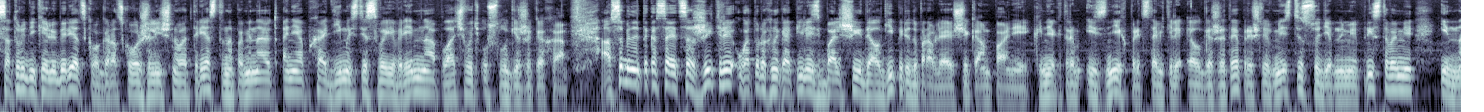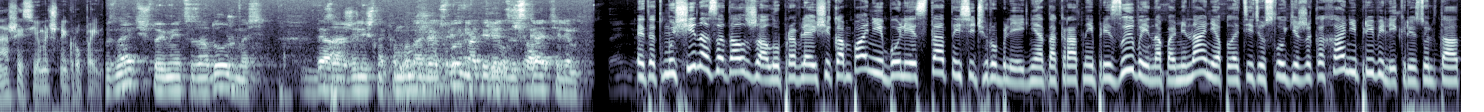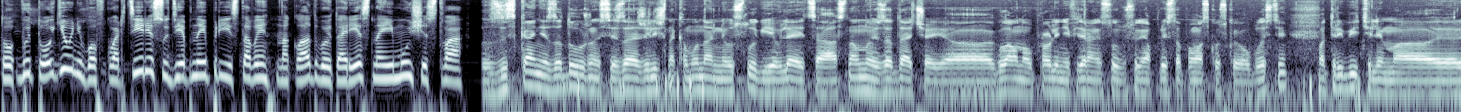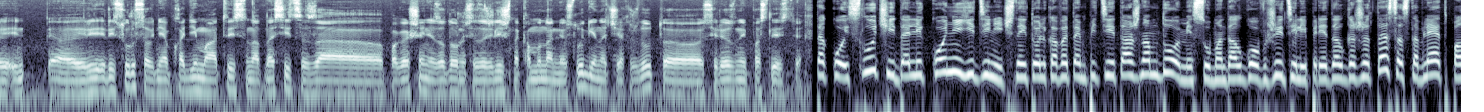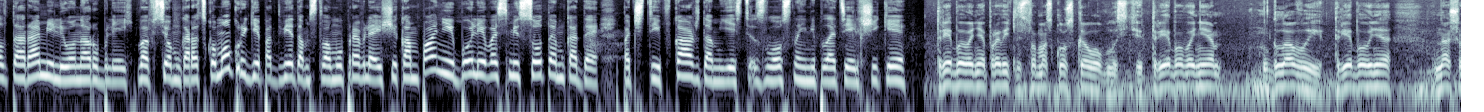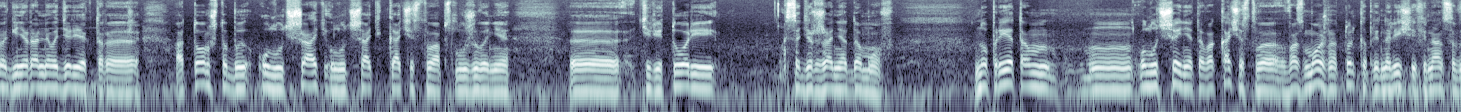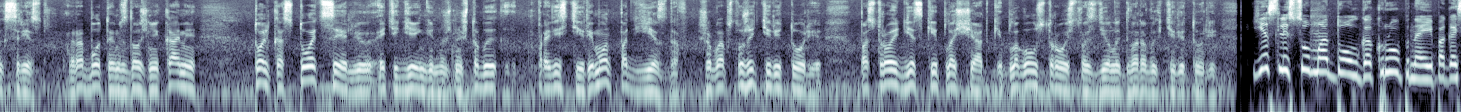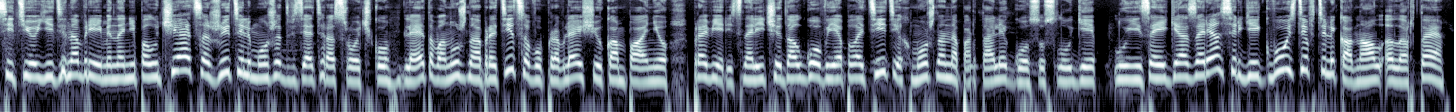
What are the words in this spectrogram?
Сотрудники Люберецкого городского жилищного треста напоминают о необходимости своевременно оплачивать услуги ЖКХ. Особенно это касается жителей, у которых накопились большие долги перед управляющей компанией. К некоторым из них представители ЛГЖТ пришли вместе с судебными приставами и нашей съемочной группой. Вы знаете, что имеется задолженность за жилищно-коммунальные услуги перед взыскателем? Этот мужчина задолжал управляющей компании более 100 тысяч рублей. Неоднократные призывы и напоминания оплатить услуги ЖКХ не привели к результату. В итоге у него в квартире судебные приставы накладывают арест на имущество. Взыскание задолженности за жилищно-коммунальные услуги является основной задачей э, Главного управления Федеральной службы судебных приставов по Московской области. Потребителям э, ресурсов необходимо ответственно относиться за погашение задолженности за жилищно-коммунальные услуги, иначе их ждут серьезные последствия. Такой случай далеко не единичный. Только в этом пятиэтажном доме сумма долгов жителей перед ЛГЖТ составляет полтора миллиона рублей. Во всем городском округе под ведомством управляющей компании более 800 МКД. Почти в каждом есть злостные неплательщики. Требования правительства Московской области, требования главы, требования нашего генерального директора о том, чтобы улучшать, улучшать качество обслуживания э, территорий содержания домов. Но при этом улучшение этого качества возможно только при наличии финансовых средств. Работаем с должниками. Только с той целью эти деньги нужны, чтобы провести ремонт подъездов, чтобы обслужить территории, построить детские площадки, благоустройство сделать дворовых территорий. Если сумма долга крупная и погасить ее единовременно не получается, житель может взять рассрочку. Для этого нужно обратиться в управляющую компанию. Проверить наличие долгов и оплатить их можно на портале госуслуги. Луиза Игиазарян, Сергей Гвоздев, телеканал ЛРТ.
